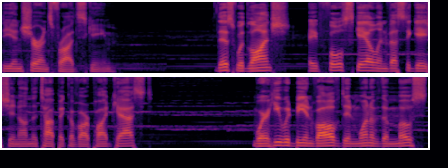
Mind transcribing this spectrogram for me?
the insurance fraud scheme. This would launch a full scale investigation on the topic of our podcast, where he would be involved in one of the most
